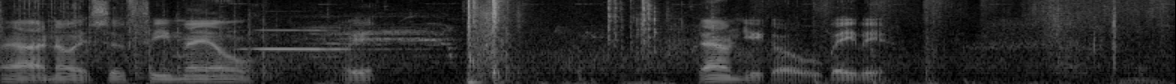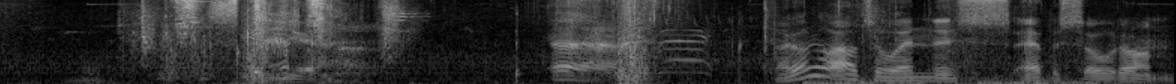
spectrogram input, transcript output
Ah, no, it's a female. Wait. Down you go, baby. Skin ya. I don't know how to end this episode on.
